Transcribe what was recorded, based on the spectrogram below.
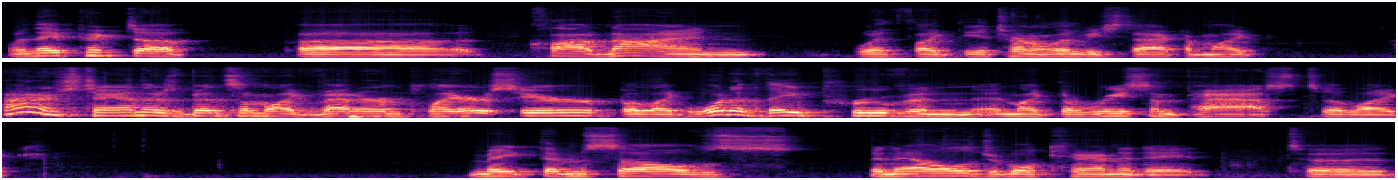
When they picked up uh, Cloud Nine with like the Eternal Envy stack, I'm like, I understand there's been some like veteran players here, but like, what have they proven in like the recent past to like make themselves an eligible candidate to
